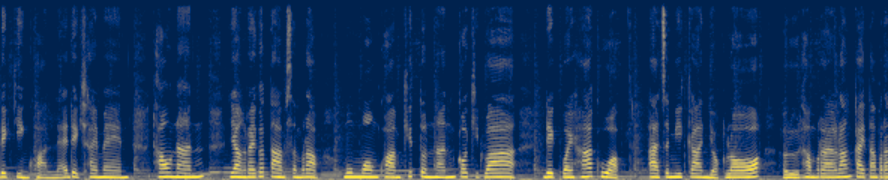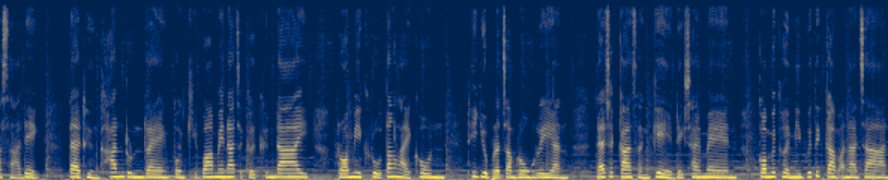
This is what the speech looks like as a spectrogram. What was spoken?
เด็กหญิงขวัญและเด็กชายแมน เท่านั้น อย่างไรก็ตามสำหรับมุมมองความคิดตนนั้นก็คิดว่า เด็กวัยห้าขวบ อาจจะมีการหยอกล้อ หรือทำร้ายร่างกายตามประษาเด็ก แต่ถึงขั้นรุนแรงตนคิดว่าไม่น่าจะเกิดขึ้นได้ เพราะมีครูตั้งหลายคนที่อยู่ประจำโรงเรียน และจากการสังเกตเด็กชายแมน ก็ไม่เคยมีพฤติกรรมอนาจาร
